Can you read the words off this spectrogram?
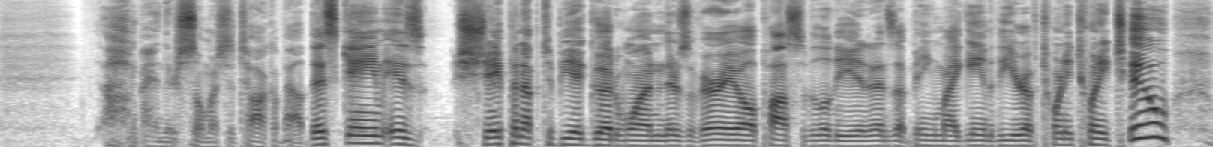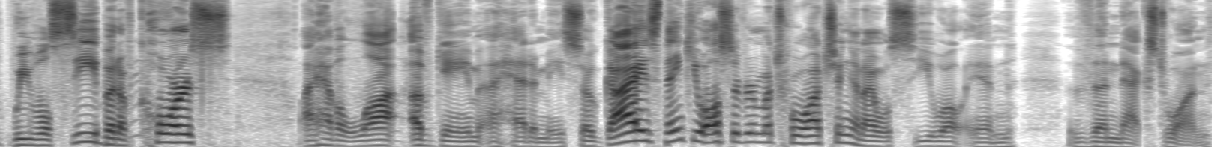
oh man, there's so much to talk about. This game is shaping up to be a good one. There's a very real possibility it ends up being my game of the year of 2022. We will see, but of course, I have a lot of game ahead of me. So, guys, thank you all so very much for watching, and I will see you all in the next one.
